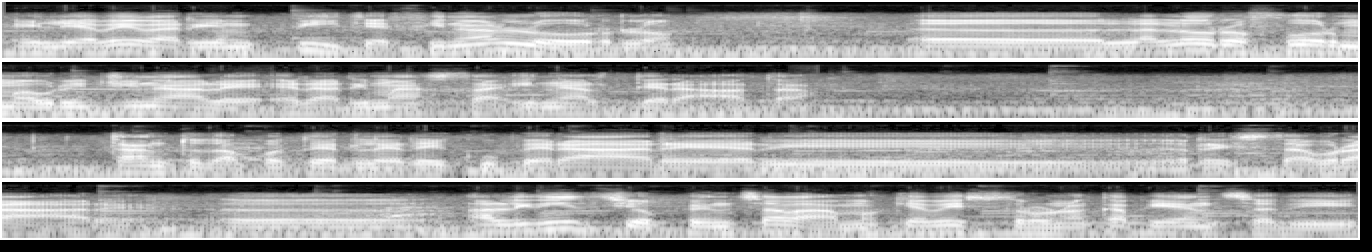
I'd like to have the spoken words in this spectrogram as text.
e li aveva riempite fino all'orlo, eh, la loro forma originale era rimasta inalterata, tanto da poterle recuperare, e restaurare. Eh, all'inizio pensavamo che avessero una capienza di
